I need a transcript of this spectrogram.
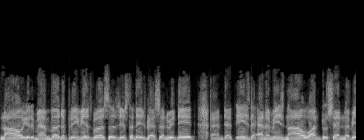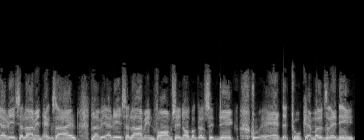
Now you remember the previous verses, yesterday's lesson we did, and that is the enemies now want to send Nabi alayhi salam in exile. Nabi alayhi salam informed Sayyidina Bakr Siddiq, who had the two camels ready,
